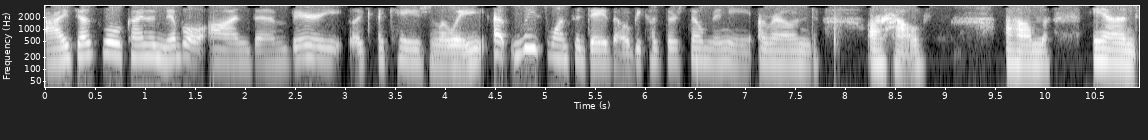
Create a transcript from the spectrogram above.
I just will kind of nibble on them very like occasionally, at least once a day though, because there's so many around our house. Um, and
